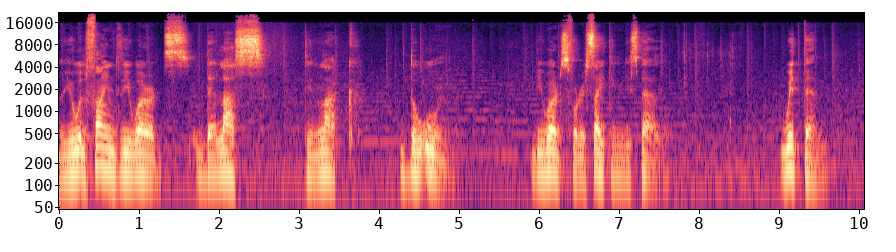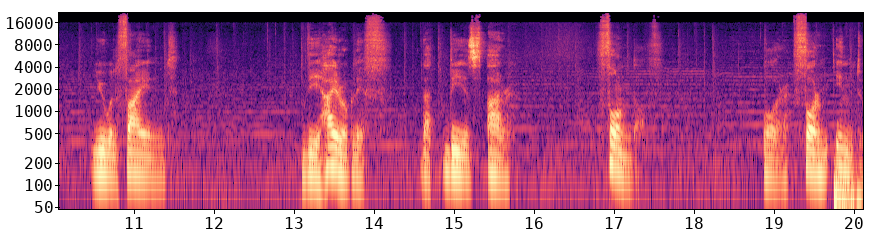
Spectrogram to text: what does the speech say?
you will find the words Delas, Tinlak, Doun, the words for reciting the spell. With them, you will find the hieroglyph that these are formed of or form into.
